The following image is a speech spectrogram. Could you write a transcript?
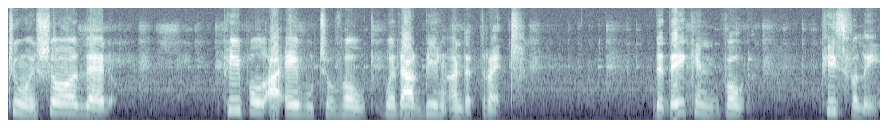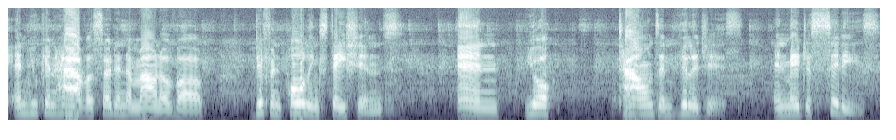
to ensure that people are able to vote without being under threat. That they can vote peacefully and you can have a certain amount of uh, different polling stations in your towns and villages and major cities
